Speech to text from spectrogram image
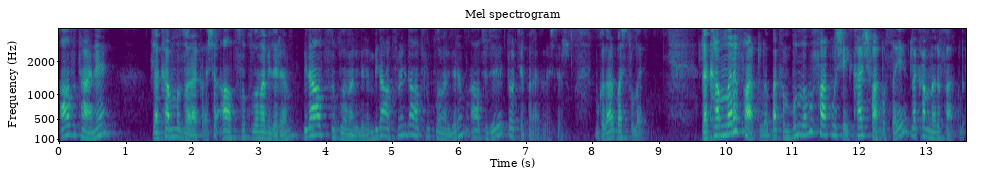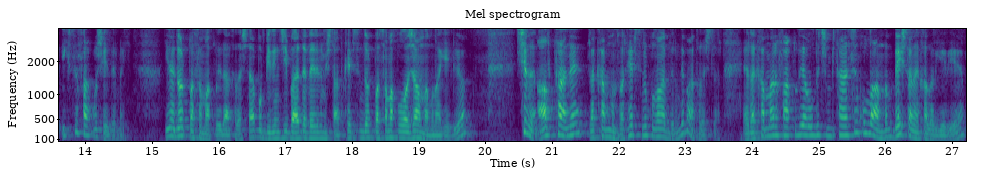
6 tane rakamımız var arkadaşlar. 6'sını kullanabilirim. Bir de 6'sını kullanabilirim. Bir de 6'sını bir de 6'sını kullanabilirim. 6 üzeri 4 yapar arkadaşlar. Bu kadar basit olay. Rakamları farklı. Bakın bununla bu farklı şey. Kaç farklı sayı? Rakamları farklı. İkisi farklı şey demek. Yine 4 basamaklıydı arkadaşlar. Bu birinci ibarede verilmişti artık. Hepsinin 4 basamaklı olacağı anlamına geliyor. Şimdi 6 tane rakamımız var. Hepsini kullanabilirim değil mi arkadaşlar? E, rakamları farklı olduğu için bir tanesini kullandım. 5 tane kalır geriye.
